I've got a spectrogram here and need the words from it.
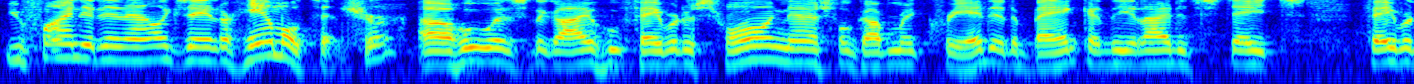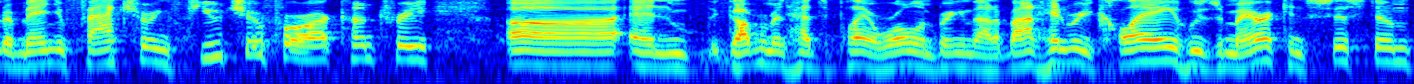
you find it in Alexander Hamilton, sure. uh, who was the guy who favored a strong national government, created a Bank of the United States, favored a manufacturing future for our country, uh, and the government had to play a role in bringing that about. Henry Clay, whose American system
